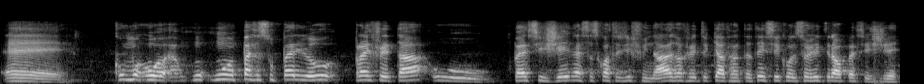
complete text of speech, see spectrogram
é, como uma peça superior para enfrentar o PSG nessas quartas de finais. Eu acredito que a Atlanta tem sim condições de tirar o PSG.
